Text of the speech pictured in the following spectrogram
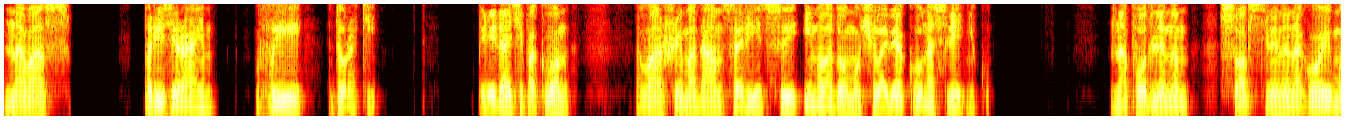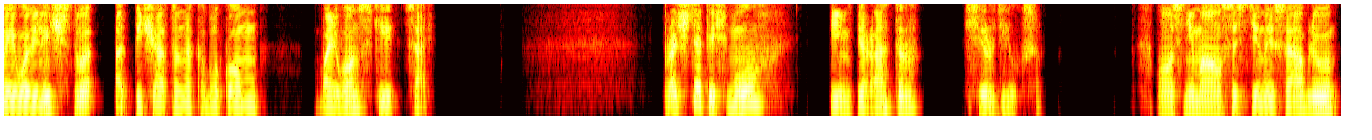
на вас презираем. Вы дураки. Передайте поклон вашей мадам-царице и молодому человеку-наследнику. На подлинном собственной ногой моего величества отпечатано каблуком «Бальвонский царь». Прочтя письмо, император сердился. Он снимал со стены саблю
